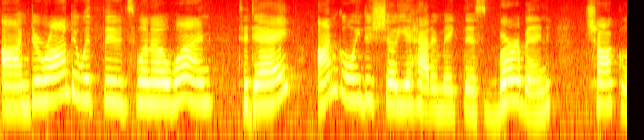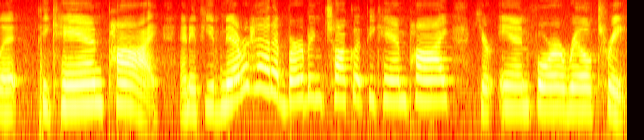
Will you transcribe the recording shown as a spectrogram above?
I'm Deronda with Foods 101. Today, I'm going to show you how to make this bourbon chocolate pecan pie. And if you've never had a bourbon chocolate pecan pie, you're in for a real treat.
